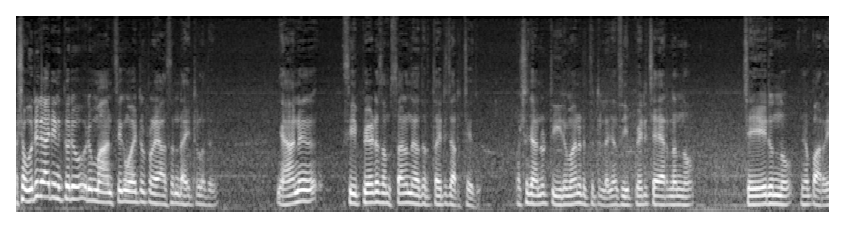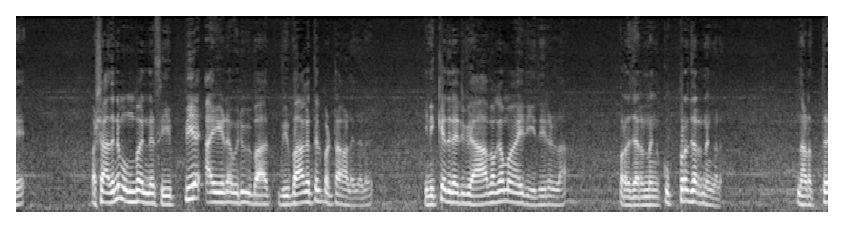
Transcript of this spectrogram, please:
പക്ഷെ ഒരു കാര്യം എനിക്കൊരു ഒരു മാനസികമായിട്ടൊരു പ്രയാസം ഉണ്ടായിട്ടുള്ളത് ഞാൻ സി പി ഐയുടെ സംസ്ഥാന നേതൃത്വമായിട്ട് ചർച്ച ചെയ്തു. പക്ഷെ ഞാനൊരു തീരുമാനം എടുത്തിട്ടില്ല. ഞാൻ സി പി ഐയിൽ ചേരണമെന്നോ ചേരുന്നോ ഞാൻ പറയേ. പക്ഷെ അതിന് മുമ്പ് തന്നെ സി പി ഐയുടെ ഒരു വിഭാഗ വിഭാഗത്തിൽപ്പെട്ട ആളുകൾ എനിക്കെതിരെ ഒരു വ്യാപകമായ രീതിയിലുള്ള പ്രചരണങ്ങൾ കുപ്രചരണങ്ങൾ നടത്ത്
